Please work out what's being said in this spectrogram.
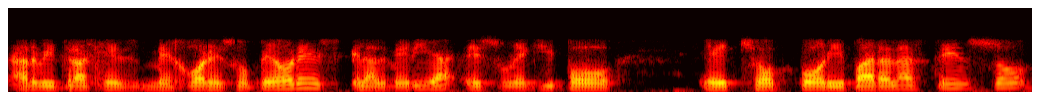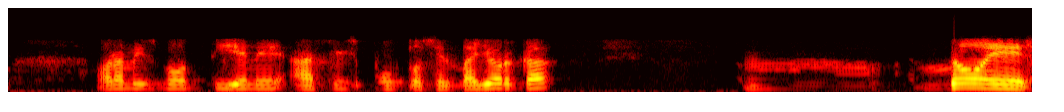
arbitrajes mejores o peores, el Almería es un equipo hecho por y para el ascenso. Ahora mismo tiene a seis puntos el Mallorca. Mm, no es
